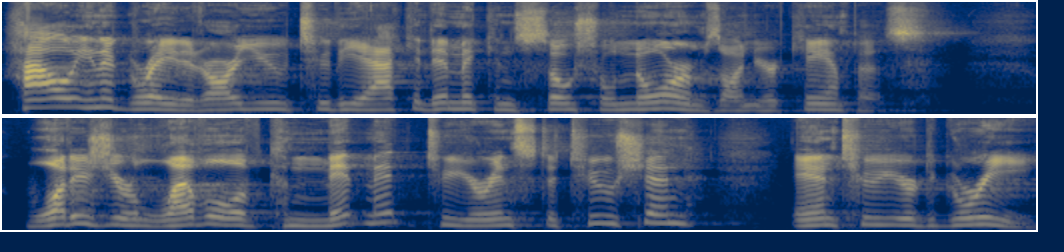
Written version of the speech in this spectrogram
How integrated are you to the academic and social norms on your campus? What is your level of commitment to your institution and to your degree?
